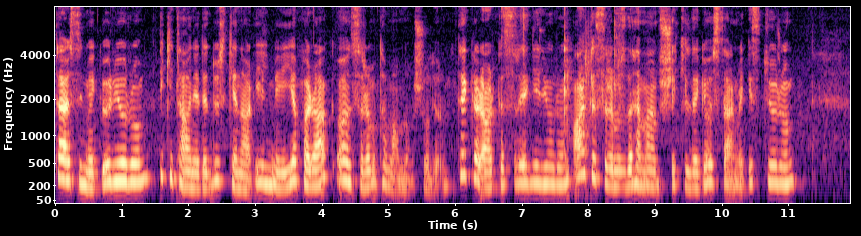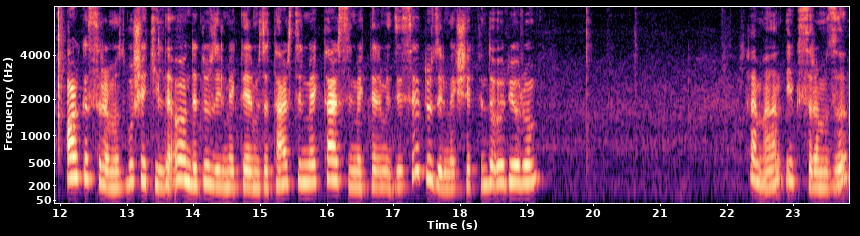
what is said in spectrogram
ters ilmek örüyorum. 2 tane de düz kenar ilmeği yaparak ön sıramı tamamlamış oluyorum. Tekrar arka sıraya geliyorum. Arka sıramızda hemen şu şekilde göstermek istiyorum. Arka sıramız bu şekilde. Önde düz ilmeklerimizi ters ilmek, ters ilmeklerimizi ise düz ilmek şeklinde örüyorum. Hemen ilk sıramızı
